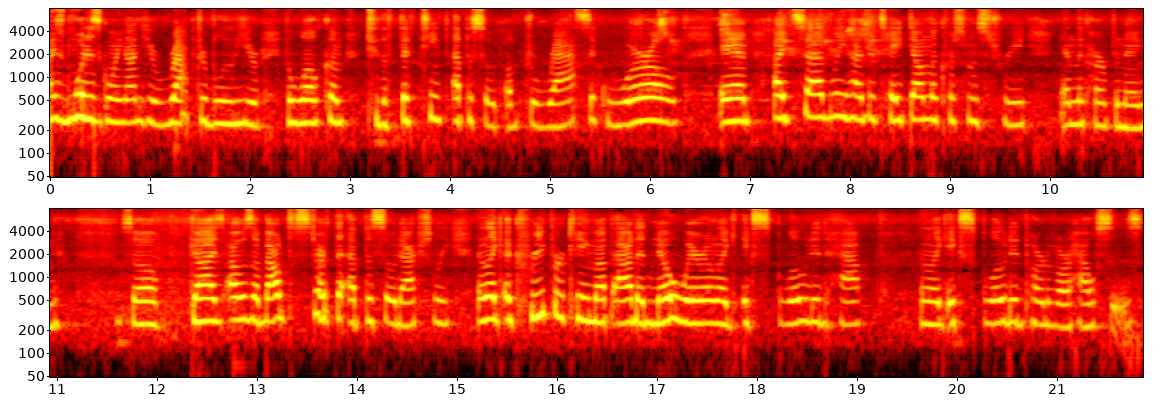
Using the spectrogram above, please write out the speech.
Guys, what is going on here? Raptor Blue here, and welcome to the 15th episode of Jurassic World. And I sadly had to take down the Christmas tree and the carpeting. So, guys, I was about to start the episode actually, and like a creeper came up out of nowhere and like exploded half, and like exploded part of our houses.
